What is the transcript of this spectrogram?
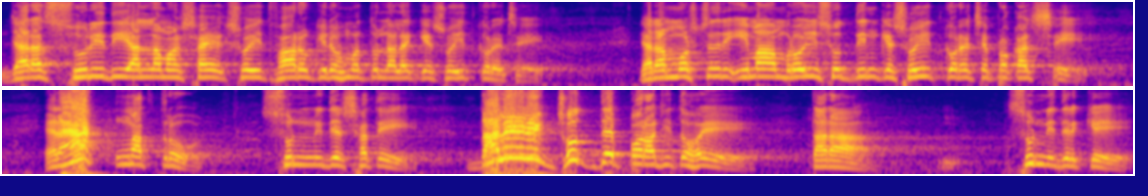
যারা সুরি দিয়ে আল্লামা শাহেখ শহীদ ফারুকি রহমতুল্লাহকে শহীদ করেছে, যারা মসজিদের ইমাম রইসুদ্দিনকে শহীদ করেছে প্রকাশ্যে, এরা একমাত্র সুন্নিদের সাথে দালিলিক যুদ্ধে পরাজিত হয়ে তারা সুন্নিদেরকে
